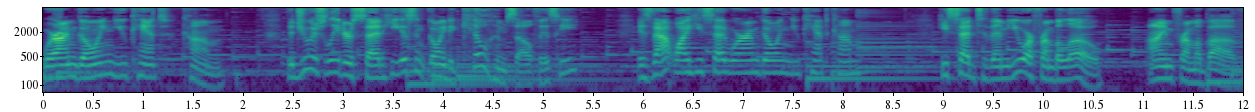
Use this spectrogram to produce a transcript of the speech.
Where I'm going, you can't come. The Jewish leaders said he isn't going to kill himself, is he? Is that why he said, Where I'm going, you can't come? He said to them, You are from below, I'm from above.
